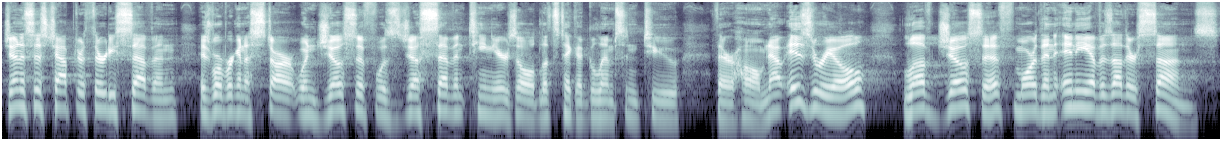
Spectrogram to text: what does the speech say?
Genesis chapter 37 is where we're going to start when Joseph was just 17 years old. Let's take a glimpse into their home. Now, Israel loved Joseph more than any of his other sons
